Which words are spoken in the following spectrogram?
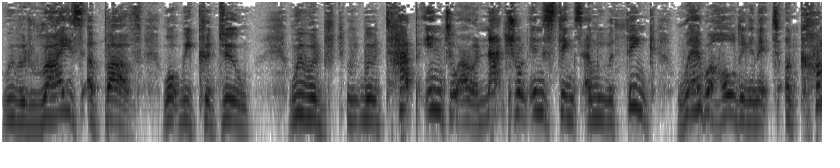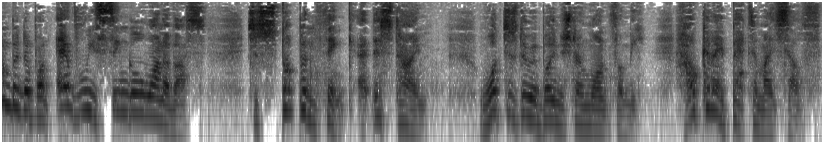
We would rise above what we could do. We would, we would tap into our natural instincts and we would think where we're holding in it, incumbent upon every single one of us to stop and think at this time. What does the Shalom want from me? How can I better myself?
